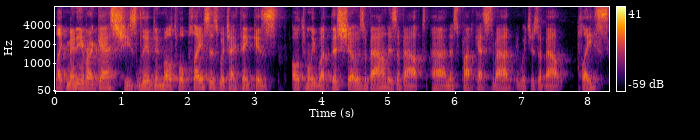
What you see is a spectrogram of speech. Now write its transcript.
Like many of our guests, she's lived in multiple places, which I think is ultimately what this show is about is about uh, and this podcast is about which is about place.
